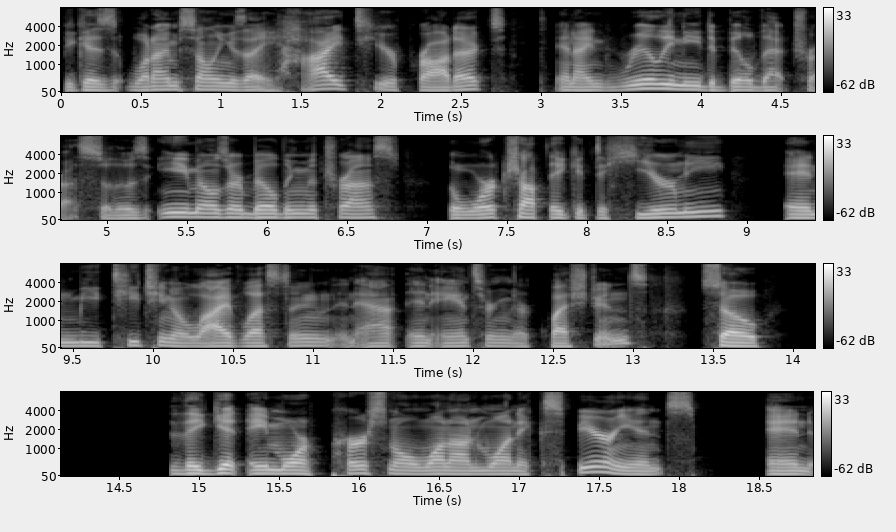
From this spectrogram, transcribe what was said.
Because what I'm selling is a high tier product, and I really need to build that trust. So those emails are building the trust. The workshop, they get to hear me and me teaching a live lesson and, a- and answering their questions. So they get a more personal one on one experience and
